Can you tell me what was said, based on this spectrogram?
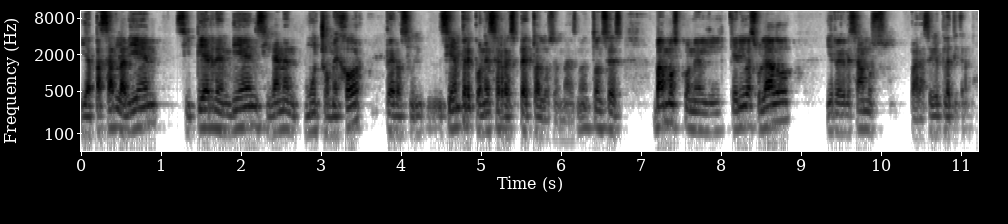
y a pasarla bien. Si pierden bien, si ganan mucho mejor, pero si- siempre con ese respeto a los demás, ¿no? Entonces, vamos con el querido Azulado y regresamos para seguir platicando.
